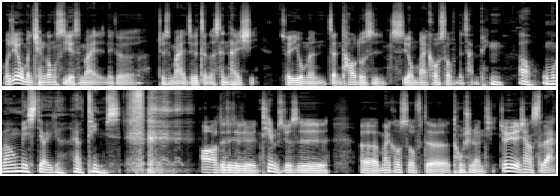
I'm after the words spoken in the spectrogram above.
我记得我们前公司也是买那个，就是买这个整个生态系，所以我们整套都是使用 Microsoft 的产品。嗯，哦，我们刚刚 miss 掉一个，还有 Teams。哦，对对对对，Teams 就是呃 Microsoft 的通讯软体，就有点像 Slack，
